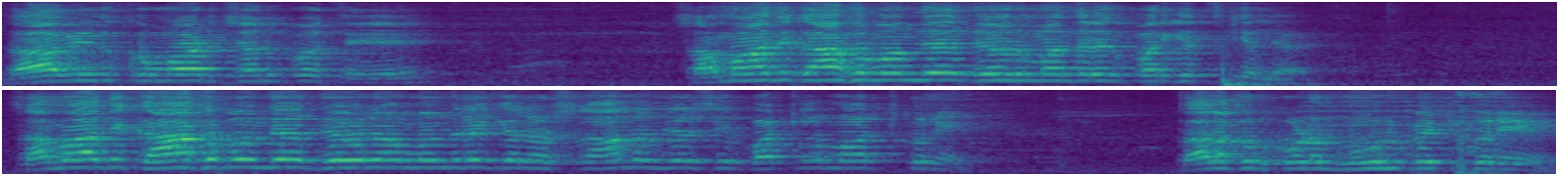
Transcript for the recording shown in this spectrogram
దావీదు కుమారుడు చనిపోతే సమాధి కాకముందే దేవుని మందిరానికి పరిగెత్తుకెళ్ళాడు. సమాధి కాకముందే దేవుని మందిరానికి వెళ్ళాడు స్నానం చేసి బట్టలు మార్చుకుని తలకు కూడా నూనె పెట్టుకుని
